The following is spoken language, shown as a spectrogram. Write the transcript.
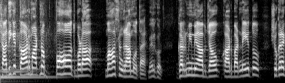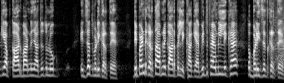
शादी के कार्ड बांटना बहुत बड़ा महासंग्राम होता है। बिल्कुल। गर्मी में आप जाओ कार्ड बांटने ये तो शुक्र है कि आप कार्ड बांटने जाते हो तो लोग इज़्ज़त बड़ी करते हैं। डिपेंड करता है आपने कार्ड पे लिखा क्या विद फैमिली लिखा है तो बड़ी इज़्ज़त करते हैं।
